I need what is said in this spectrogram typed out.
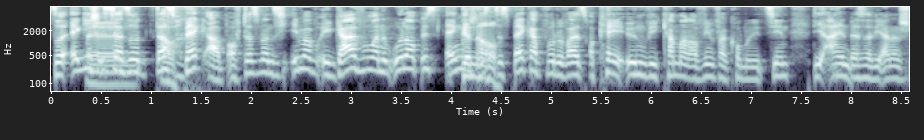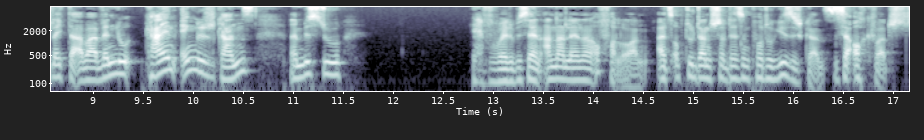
So, Englisch ist ja so Ähm, das Backup, auf das man sich immer, egal wo man im Urlaub ist, Englisch Genau. ist das Backup, wo du weißt, okay, irgendwie kann man auf jeden Fall kommunizieren, die einen besser, die anderen schlechter, aber wenn du kein Englisch kannst, dann bist du, ja, wobei du bist ja in anderen Ländern auch verloren, als ob du dann stattdessen Portugiesisch kannst, ist ja auch Quatsch.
